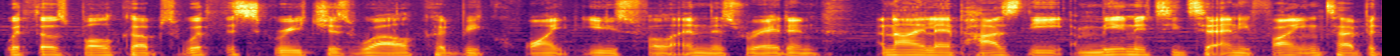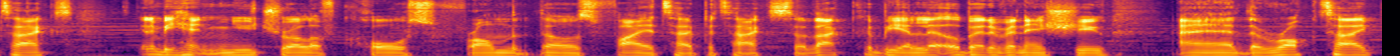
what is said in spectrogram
with those bulk ups, with the screech as well, could be quite useful in this raid. And Annihilape has the immunity to any fighting type attacks. It's going to be hitting neutral, of course, from those fire type attacks. So that could be a little bit of an issue. Uh, the rock type,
